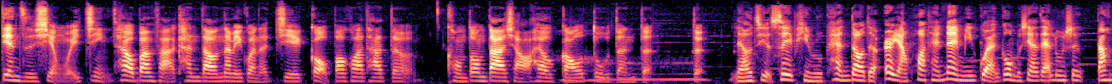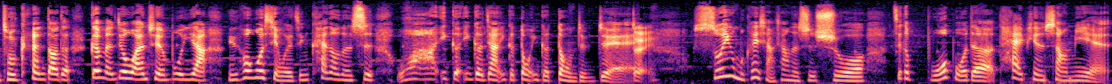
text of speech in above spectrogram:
电子显微镜才有办法看到纳米管的结构，包括它的孔洞大小，还有高度等等。对，了解。所以，品如看到的二氧化碳纳米管，跟我们现在在录声当中看到的根本就完全不一样。你透过显微镜看到的是，哇，一个一个这样一个洞一个洞，对不对？对。所以我们可以想象的是说，这个薄薄的钛片上面。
